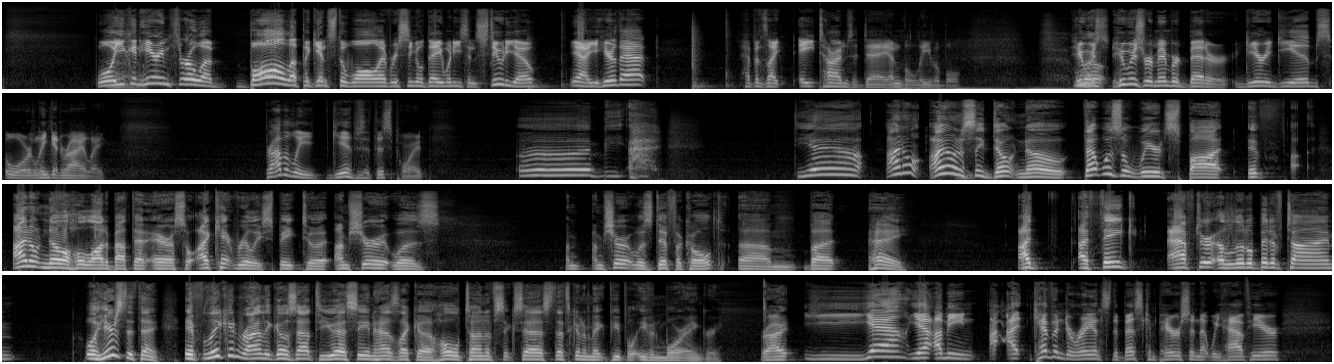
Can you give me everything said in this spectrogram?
Well, you can hear him throw a ball up against the wall every single day when he's in studio. Yeah, you hear that? Happens like 8 times a day. Unbelievable. Who Well- was who was remembered better, Gary Gibbs or Lincoln Riley? Probably Gibbs at this point. Uh, yeah, I don't. I honestly don't know. That was a weird spot. If I don't know a whole lot about that era, so I can't really speak to it. I'm sure it was. I'm I'm sure it was difficult. Um, but hey, I I think after a little bit of time. Well, here's the thing. If Lincoln Riley goes out to USC and has like a whole ton of success, that's going to make people even more angry, right? Yeah, yeah. I mean, I, I, Kevin Durant's the best comparison that we have here,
